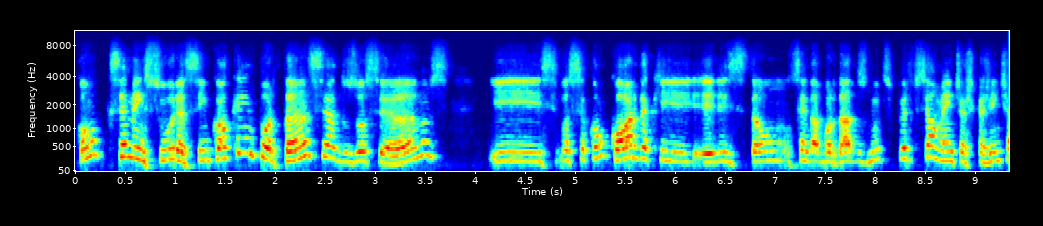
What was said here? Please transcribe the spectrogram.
Como que você mensura assim, qual é a importância dos oceanos e se você concorda que eles estão sendo abordados muito superficialmente. Acho que a gente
